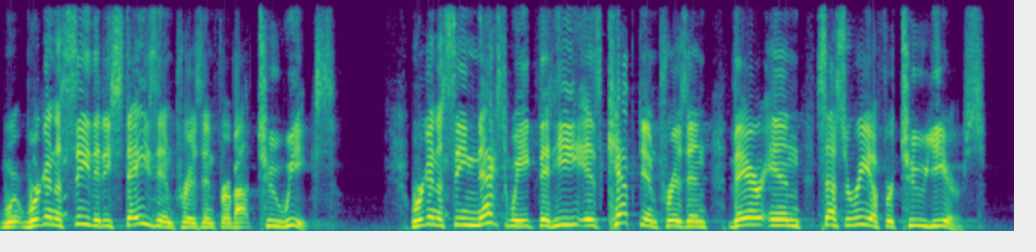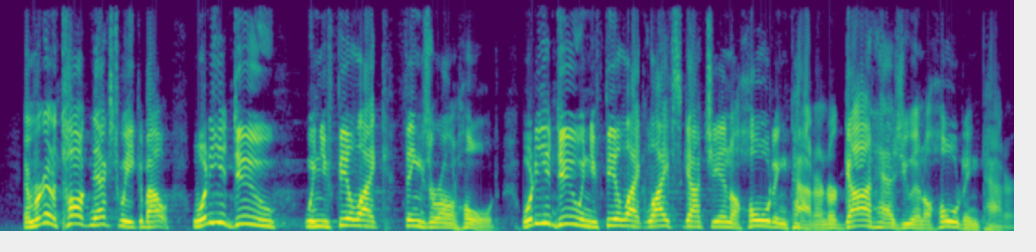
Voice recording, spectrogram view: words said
we're going to see that he stays in prison for about two weeks. We're going to see next week that he is kept in prison there in Caesarea for two years. And we're going to talk next week about what do you do when you feel like things are on hold? What do you do when you feel like life's got you in a holding pattern or God has you in a holding pattern?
